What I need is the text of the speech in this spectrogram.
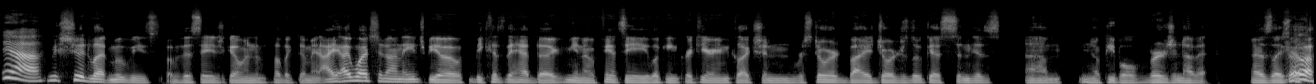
Yeah, we should let movies of this age go into the public domain. I, I watched it on HBO because they had the you know fancy looking Criterion collection restored by George Lucas and his um you know people version of it. I was like, Sure. oh,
